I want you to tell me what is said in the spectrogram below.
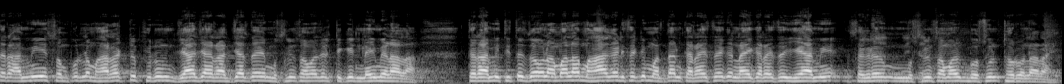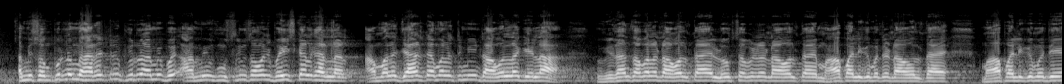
तर आम्ही संपूर्ण महाराष्ट्र फिरून ज्या ज्या राज्यात आहे मुस्लिम समाजाला तिकीट नाही मिळाला. तर आम्ही तिथं जाऊन आम्हाला महाआघाडीसाठी मतदान करायचं आहे की नाही करायचं हे आम्ही सगळं मुस्लिम समाज बसून ठरवणार आहे. आम्ही संपूर्ण महाराष्ट्र फिरून आम्ही ब- आम्ही मुस्लिम समाज बहिष्कार घालणार. आम्हाला ज्या टायमाला तुम्ही डावलला गेला विधानसभाला डावलताय लोकसभेला डावलताय महापालिकेमध्ये डावलताय. महापालिकेमध्ये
